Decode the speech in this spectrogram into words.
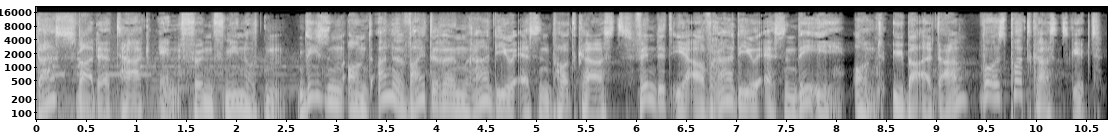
Das war der Tag in fünf fünf Minuten. Diesen und alle weiteren Radio Essen Podcasts findet ihr auf radioessen.de und überall da, wo es Podcasts gibt.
